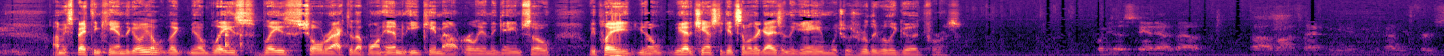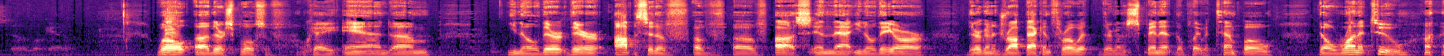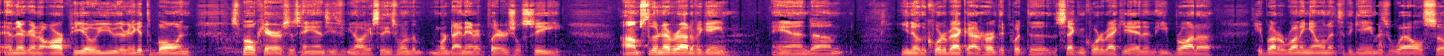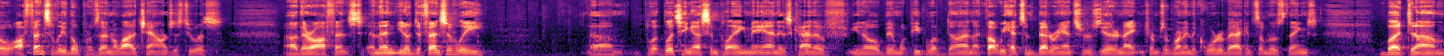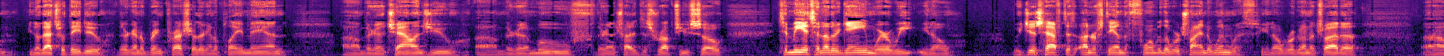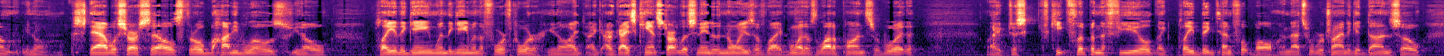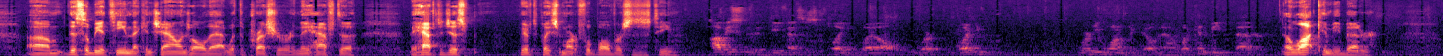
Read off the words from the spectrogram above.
I'm expecting Cam to go. You know, like you know, Blaze Blaze shoulder acted up on him, and he came out early in the game. So we played. You know, we had a chance to get some other guys in the game, which was really really good for us. What does stand out about uh, La Tech, mean, on your first uh, look at him? Well, uh, they're explosive, okay, and um, you know they're they're opposite of, of of us in that you know they are they're going to drop back and throw it. They're going to spin it. They'll play with tempo. They'll run it too, and they're going to RPO you. They're going to get the ball in Smoke Harris's hands. He's you know like I said, he's one of the more dynamic players you'll see. Um, so they're never out of a game, and um, you know the quarterback got hurt. They put the, the second quarterback in, and he brought a he brought a running element to the game as well. So offensively, they'll present a lot of challenges to us uh, their offense. And then, you know, defensively, um, bl- blitzing us and playing man has kind of, you know, been what people have done. I thought we had some better answers the other night in terms of running the quarterback and some of those things. But, um, you know, that's what they do. They're going to bring pressure. They're going to play man. Um, they're going to challenge you. Um, they're going to move. They're going to try to disrupt you. So, to me, it's another game where we, you know, we just have to understand the formula we're trying to win with. You know, we're going to try to, um, you know, establish ourselves, throw body blows, you know, play the game, win the game in the fourth quarter. You know, I, I, our guys can't start listening to the noise of like, boy, there's a lot of punts or boy, like just keep flipping the field, like play Big Ten football, and that's what we're trying to get done. So um, this will be a team that can challenge all that with the pressure, and they have to, they have to just, we have to play smart football versus this team. Obviously, the defense has played well. Where, what do you, where do you want them to go now? What can be better? A lot can be better.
